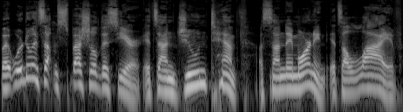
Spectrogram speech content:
But we're doing something special this year. It's on June 10th, a Sunday morning. It's a live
